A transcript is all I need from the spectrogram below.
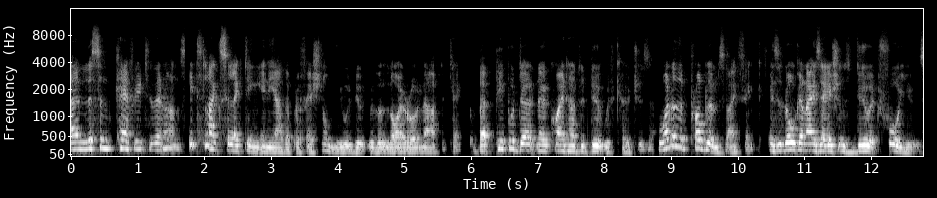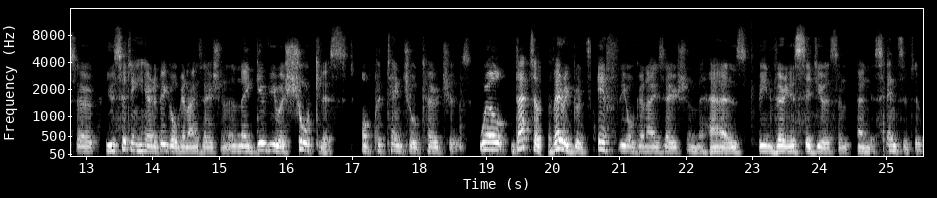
And listen carefully to their answer. It's like selecting any other professional. You would do it with a lawyer or an architect, but people don't know quite how to do it with coaches. One of the problems, I think, is that organizations do it for you. So you're sitting here in a big organization and they give you a short list of potential coaches. Well, that's a very good if the organization has been very assiduous and, and sensitive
